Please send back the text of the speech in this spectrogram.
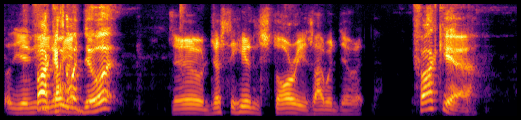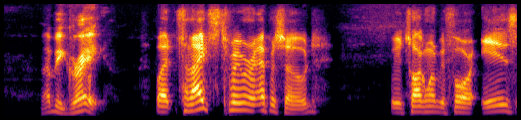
You- you fuck, know I you- would do it. dude. Just to hear the stories, I would do it. Fuck yeah, that'd be great. But tonight's premiere episode, we were talking about before, is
